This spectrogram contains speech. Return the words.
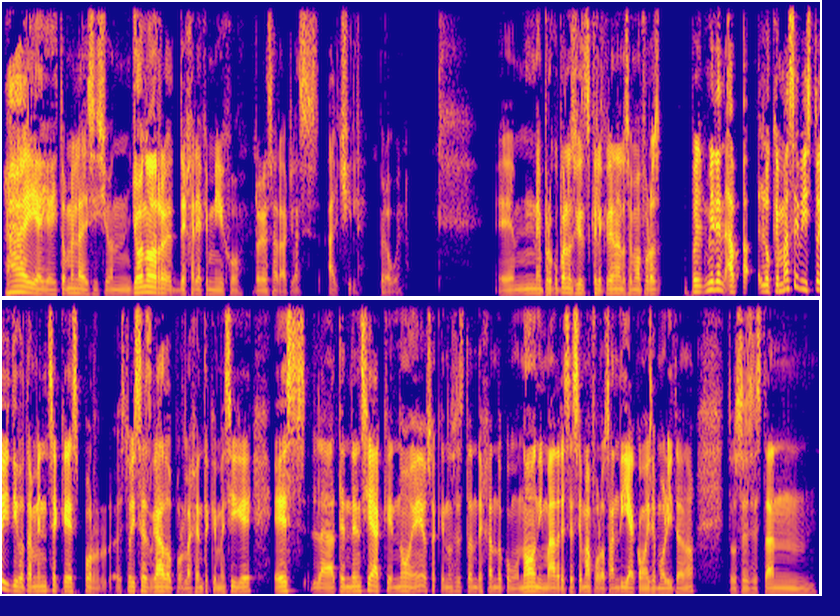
ay, ay, ay, tomen la decisión. Yo no dejaría que mi hijo regresara a clases al Chile, pero bueno. Eh, me preocupan los videos que le creen a los semáforos. Pues miren, lo que más he visto, y digo, también sé que es por, estoy sesgado por la gente que me sigue, es la tendencia a que no, ¿eh? O sea, que no se están dejando como, no, ni madres, es semáforo sandía, como dice Morita, ¿no? Entonces están,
